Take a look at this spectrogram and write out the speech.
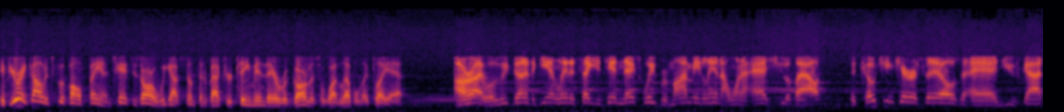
if you're a college football fan, chances are we got something about your team in there, regardless of what level they play at. All right. Well, we've done it again. Lyn, to take you 10 next week. Remind me, Lyn, I want to ask you about the coaching carousels, and you've got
